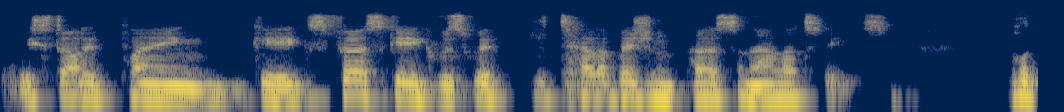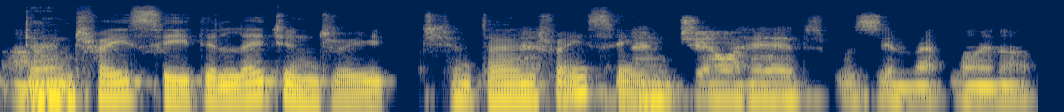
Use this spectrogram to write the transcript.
we started playing gigs. First gig was with the television personalities. Well, Dan um, Treacy, the legendary Dan and, Treacy, and Joe Head was in that lineup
